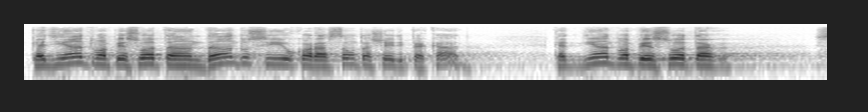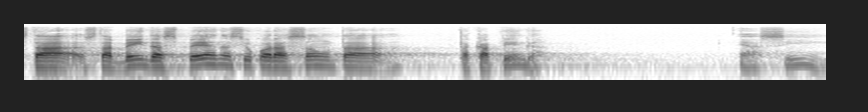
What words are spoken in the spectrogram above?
Que adianta uma pessoa estar tá andando se o coração está cheio de pecado? Que adianta uma pessoa tá, estar, está bem das pernas se o coração está, está capenga? É assim.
